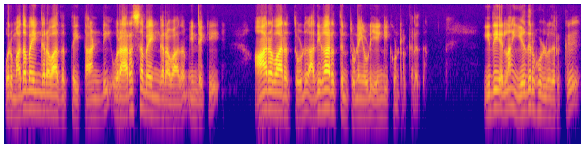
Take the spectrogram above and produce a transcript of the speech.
ஒரு மத பயங்கரவாதத்தை தாண்டி ஒரு அரச பயங்கரவாதம் இன்றைக்கு ஆரவாரத்தோடு அதிகாரத்தின் துணையோடு இயங்கிக் கொண்டிருக்கிறது. இதையெல்லாம் எதிர்கொள்வதற்கு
